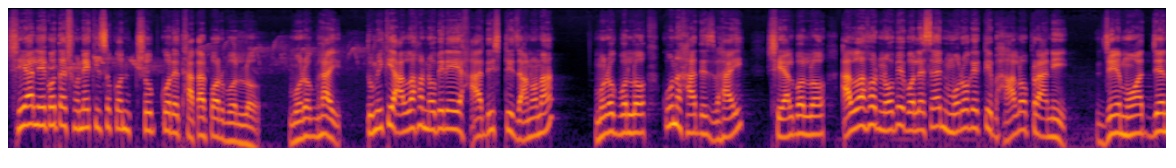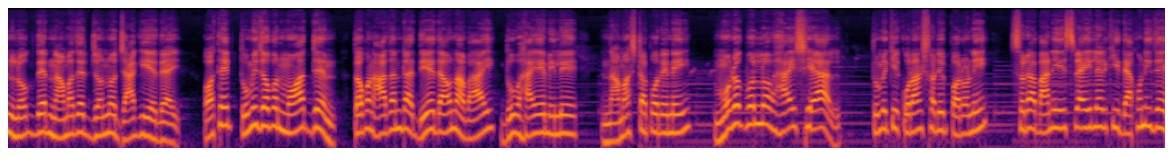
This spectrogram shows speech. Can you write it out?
শিয়াল একথা শুনে কিছুক্ষণ চুপ করে থাকার পর বলল মোরগ ভাই, তুমি কি আল্লাহ নবীর এই হাদিসটি জানো না? মোরগ বলল, কোন হাদিস ভাই? শিয়াল বলল আল্লাহর নবী বলেছেন, মোরগ একটি ভালো প্রাণী, যে মোয়াজ্জেন লোকদের নামাজের জন্য জাগিয়ে দেয়। অতএব তুমি যখন মোয়াজ্জেন, তখন আজানটা দিয়ে দাও না ভাই, দু ভাইয়ে মিলে নামাজটা পড়ে নেই। মোরগ বলল, ভাই শেয়াল, তুমি কি কোরআন শরীফ পড়নি? সুরা বানী ইসরায়েলের কি দেখনি যে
